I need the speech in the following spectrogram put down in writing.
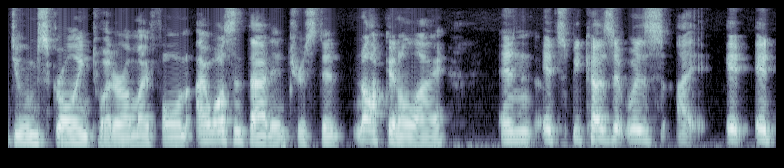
doom scrolling Twitter on my phone. I wasn't that interested, not gonna lie, and it's because it was I it it.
